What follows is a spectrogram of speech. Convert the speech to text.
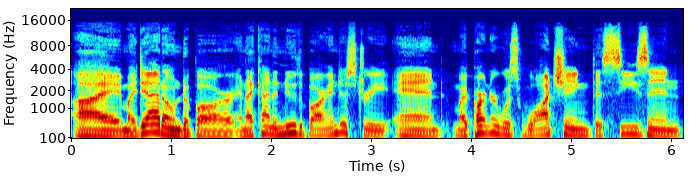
I my dad owned a bar and I kind of knew the bar industry and my partner was watching the season,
